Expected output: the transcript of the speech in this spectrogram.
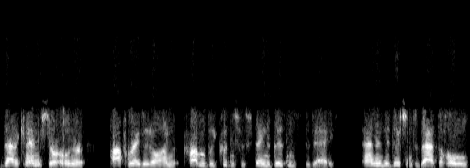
that a candy store owner operated on probably couldn't sustain a business today. And in addition to that, the whole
